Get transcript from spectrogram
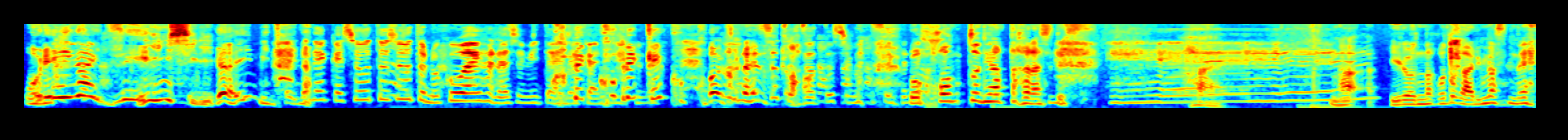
俺以外全員知り合いみたいな。なんかショートショートの怖い話みたいな感じこれ結構怖くないですか？ちょっとゾッとしますよね。本当にあった話です。へはいまあいろんなことがありますね。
